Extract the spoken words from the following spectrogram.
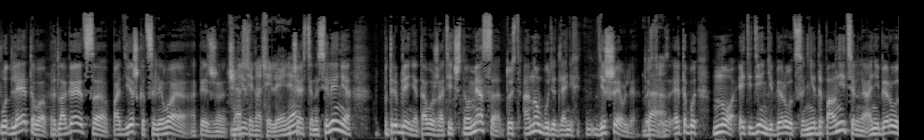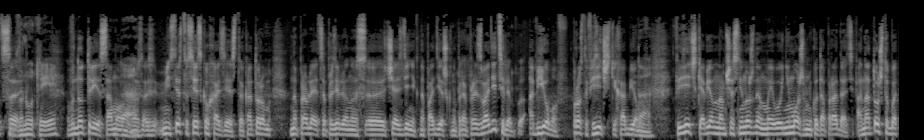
Вот для этого предлагается поддержка целевая, опять же, части населения, части населения, потребление того же отечественного мяса то есть оно будет для них дешевле. Да. это будет... Но эти деньги берутся не дополнительно, они берутся внутри, внутри самого да. Министерства сельского хозяйства, которым направляется определенная э, часть денег на поддержку, например, производителя, объемов, просто физических объемов. Да. Физические объемы нам сейчас не нужны, мы его не можем никуда продать. А на то, чтобы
